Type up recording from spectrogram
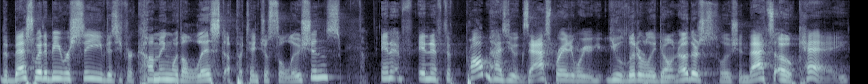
the best way to be received is if you're coming with a list of potential solutions. And if and if the problem has you exasperated where you, you literally don't know there's a solution, that's okay.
